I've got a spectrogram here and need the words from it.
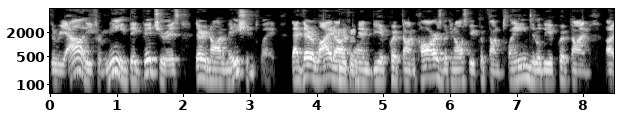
the reality for me, big picture, is they're an automation play that their lidar mm-hmm. can be equipped on cars, but can also be equipped on planes. It'll be equipped on uh,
